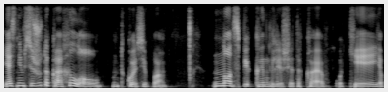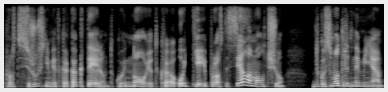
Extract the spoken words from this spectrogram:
Я с ним сижу, такая, hello. Он такой, типа, not speak English. Я такая, окей. Я просто сижу с ним, я такая, коктейль. Он такой, no. Я такая, окей. Просто села, молчу. Он такой смотрит на меня.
